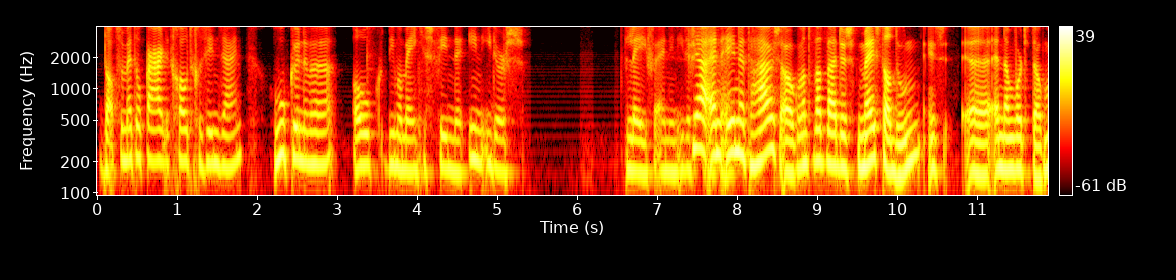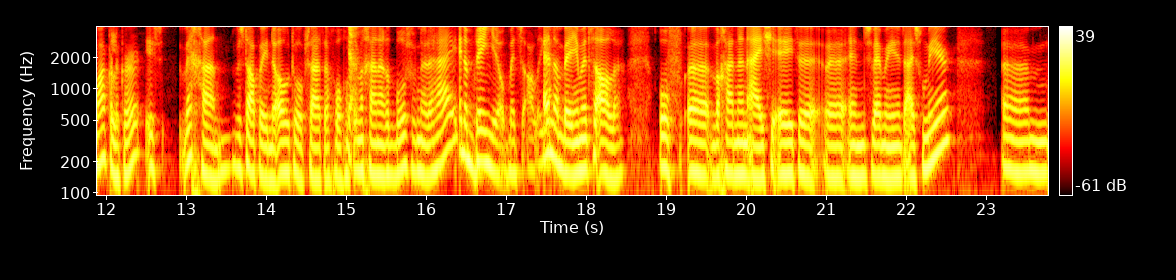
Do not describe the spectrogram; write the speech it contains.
dat we met elkaar dit grote gezin zijn. Hoe kunnen we ook die momentjes vinden in ieders leven en in ieders Ja, en in het huis ook. Want wat wij dus meestal doen, is, eh, en dan wordt het ook makkelijker, is weggaan. We stappen in de auto op zaterdagochtend Ja. en we gaan naar het bos of naar de hei. En dan ben je ook met z'n allen. ja. En dan ben je met z'n allen. Of eh, we gaan een ijsje eten eh, en zwemmen in het IJsselmeer. Ehm,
